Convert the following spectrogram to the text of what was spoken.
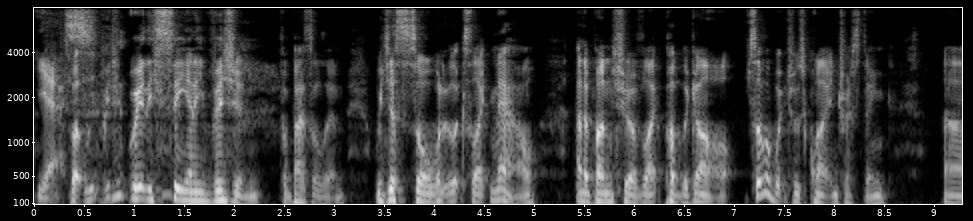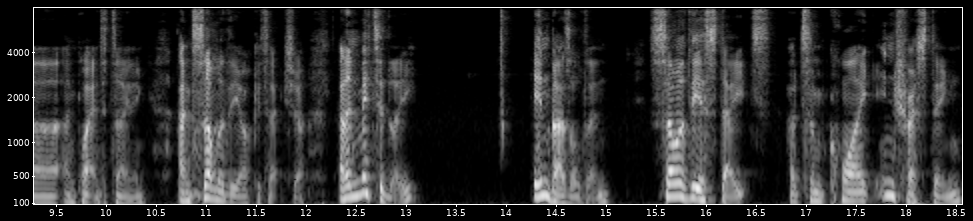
Yes. but we, we didn't really see any vision for Basildon. We just saw what it looks like now and a bunch of like public art, some of which was quite interesting uh, and quite entertaining, and some of the architecture. And admittedly, in Basildon, some of the estates had some quite interesting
